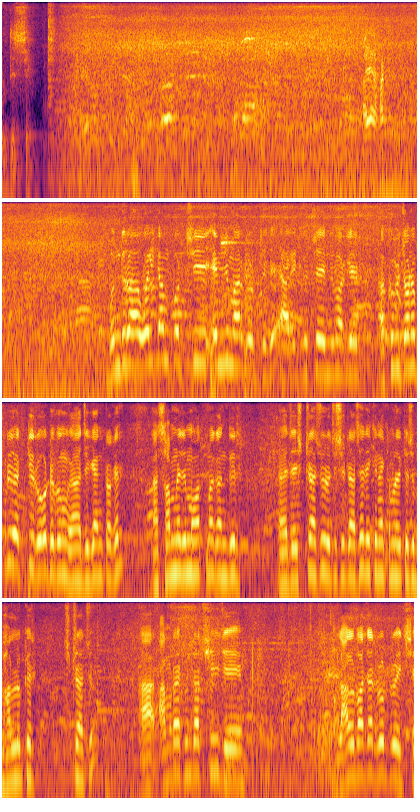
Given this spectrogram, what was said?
উদ্দেশ্যে। বন্ধুরা ওয়েলকাম করছি এমজি মার্গ রোড থেকে। আর এটি হচ্ছে এমজি মার্গের খুবই জনপ্রিয় একটি রোড এবং যে গ্যাংটকের, আর সামনে যে মহাত্মা গান্ধীর যে স্ট্যাচু রয়েছে সেটা আছে এখানে একটা আমাদের কিছু ভাল্লুকের স্ট্যাচু আর আমরা এখন যাচ্ছি যে লালবাজার রোড রয়েছে।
